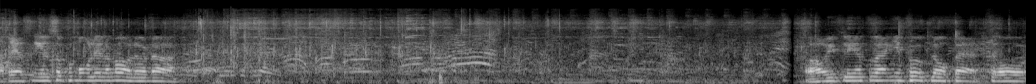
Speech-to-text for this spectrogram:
Andreas Nilsson på mål Lilla Mörlunda. Har vi fler på väg in på upploppet. Och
